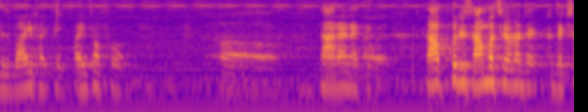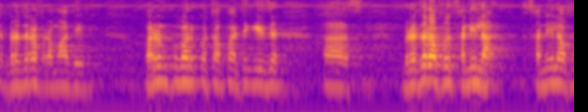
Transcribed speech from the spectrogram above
is wife I think wife of Narayana I think Rapuri Sambasivarao అధ్యక్ష brother of Ramadevi. Varun Kumar Kothappa I think is brother of Sanila Sanil of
